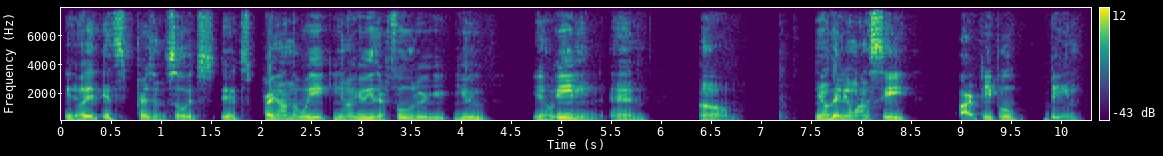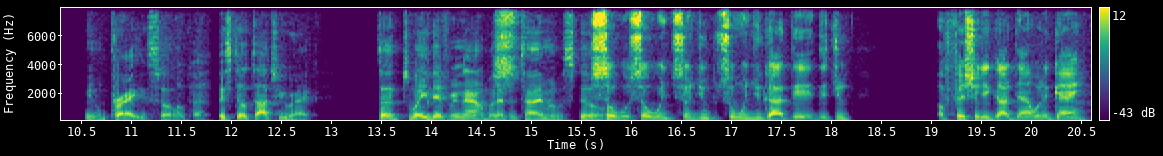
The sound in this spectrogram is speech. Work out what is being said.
You know, it, it's prison, so it's it's prey on the weak. You know, you either food or you you you know eating, and um, you know they didn't want to see our people being you know prey, so Okay. they still taught you right. So it's way different now, but at the time it was still. So, so when, so you, so when you got there, did you officially got down with a gang?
